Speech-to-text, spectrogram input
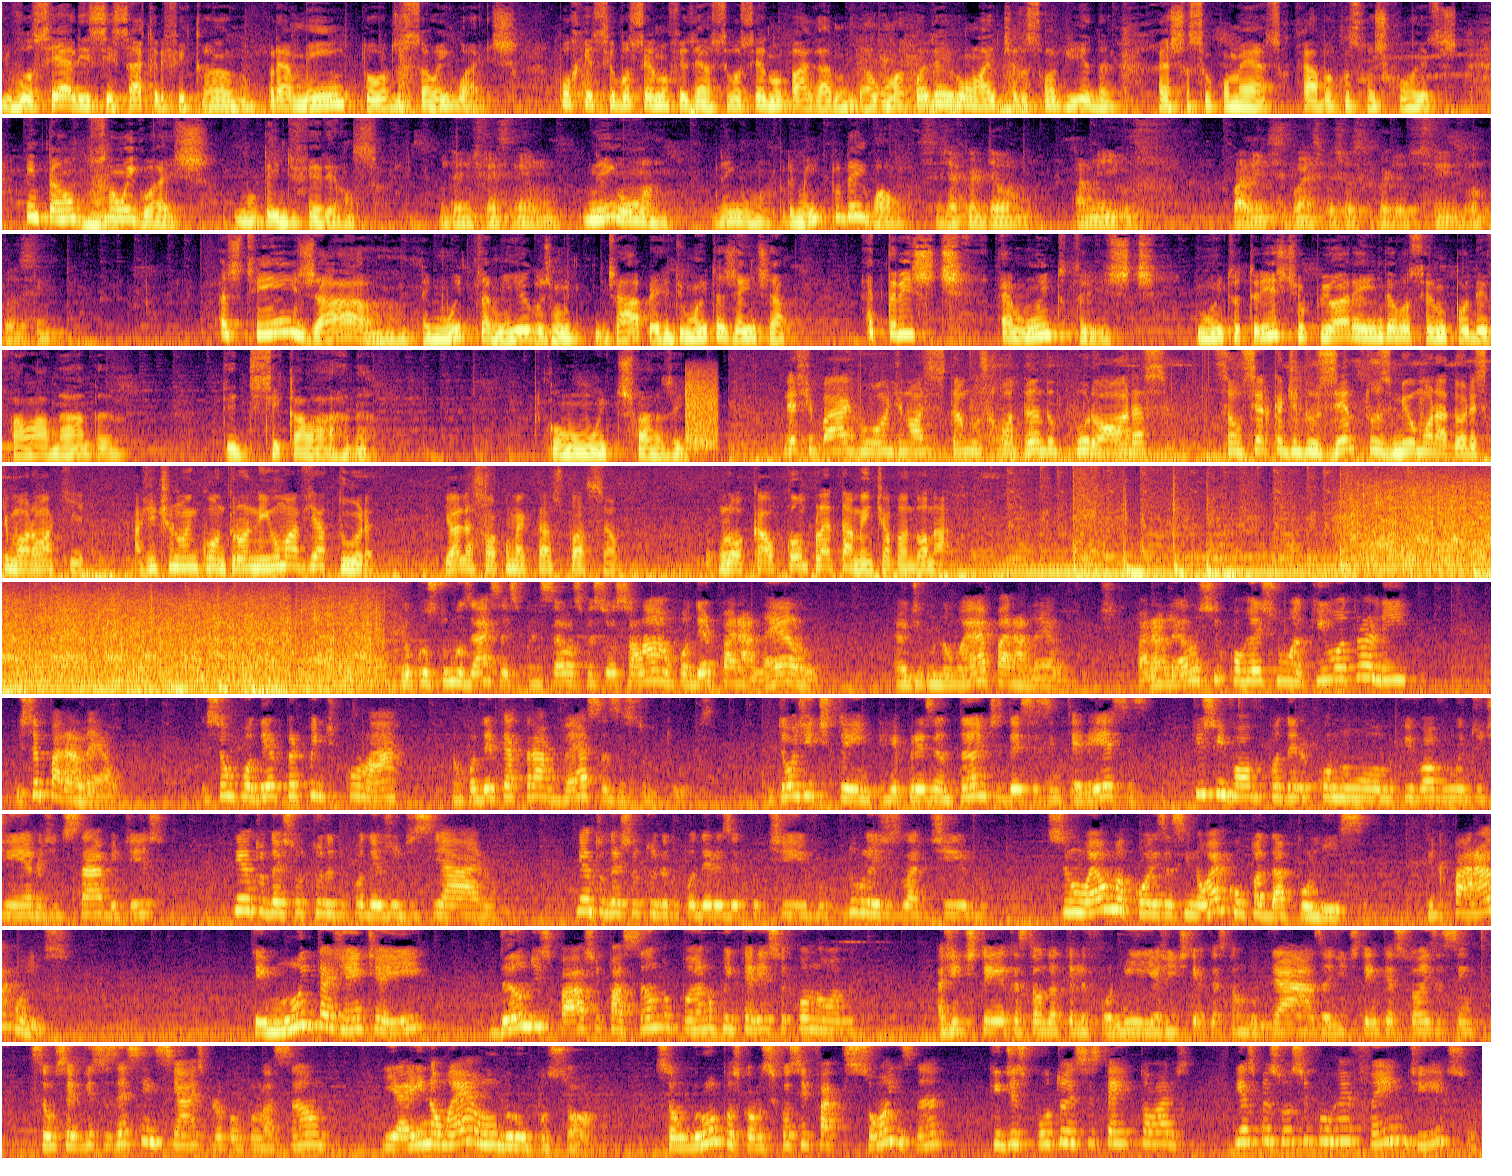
e você ali se sacrificando, para mim todos são iguais. Porque se você não fizer, se você não pagar, alguma coisa, eles vão lá e tiram sua vida, fecha seu comércio, acaba com as suas coisas. Então, são iguais. Não tem diferença. Não tem diferença nenhuma? Nenhuma. Nenhuma. Pra mim, tudo é igual. Você já perdeu amigos, parentes, conhece pessoas que perderam os filhos, uma coisa assim? Sim, já. Tem muitos amigos, muito, já perdi muita gente já. É triste, é muito triste muito triste. O pior ainda é você não poder falar nada, de se calar, né? Como muitos fazem. Neste bairro onde nós estamos rodando por horas, são cerca de 200 mil moradores que moram aqui. A gente não encontrou nenhuma viatura. E olha só como é que está a situação. Um local completamente abandonado. Eu costumo usar essa expressão, as pessoas falam, ah, um poder paralelo. Eu digo, não é paralelo, gente. Paralelo se corresse um aqui e outro ali. Isso é paralelo. Isso é um poder perpendicular. É um poder que atravessa as estruturas. Então a gente tem representantes desses interesses, que isso envolve poder econômico, envolve muito dinheiro, a gente sabe disso, dentro da estrutura do poder judiciário, dentro da estrutura do poder executivo, do legislativo. Isso não é uma coisa assim, não é culpa da polícia. Tem que parar com isso. Tem muita gente aí dando espaço e passando o pano com interesse econômico. A gente tem a questão da telefonia, a gente tem a questão do gás, a gente tem questões assim que são serviços essenciais para a população. E aí não é um grupo só. São grupos como se fossem facções, né, que disputam esses territórios. E as pessoas ficam refém disso.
